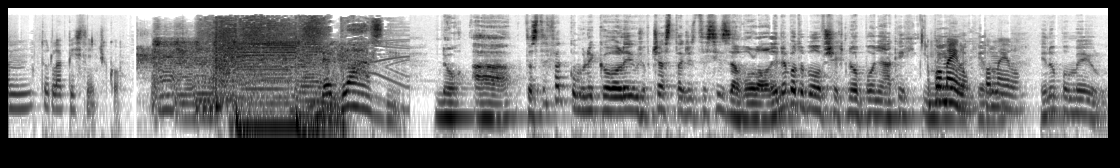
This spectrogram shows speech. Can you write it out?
um, tuhle písničku. Neblázni. No a to jste fakt komunikovali už občas tak, že jste si zavolali, nebo to bylo všechno po nějakých e-mailech? Po mailu, jenom, po mailu. Jenom po mailu.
